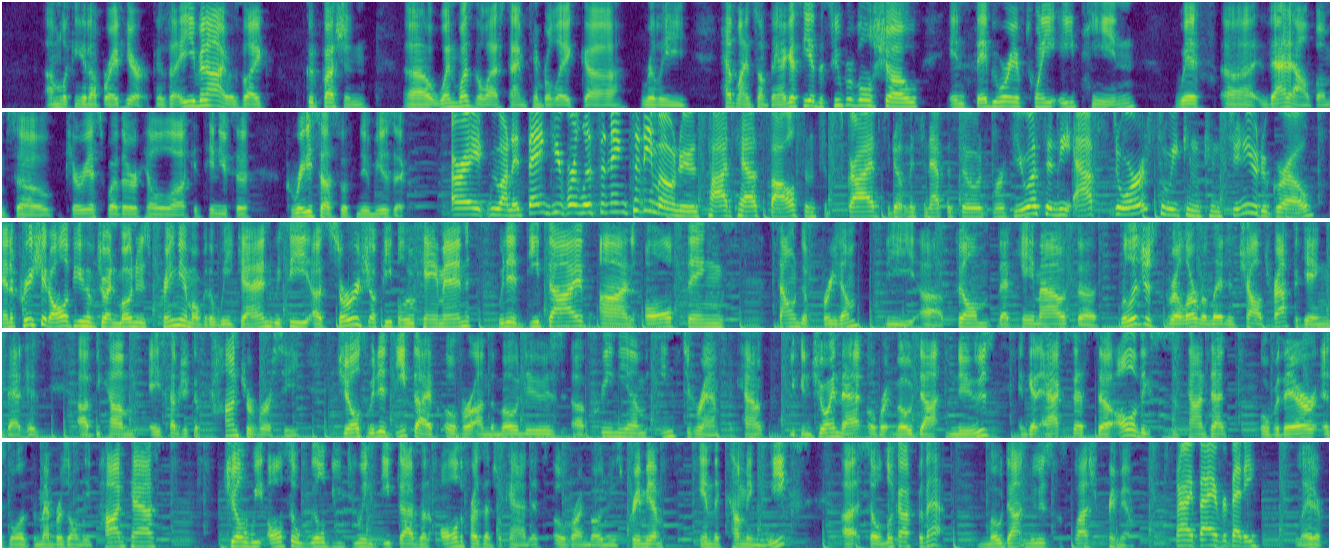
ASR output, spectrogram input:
I'm looking it up right here because even I was like, good question. Uh, when was the last time Timberlake uh, really headlined something? I guess he had the Super Bowl show in February of 2018 with uh, that album. So curious whether he'll uh, continue to grace us with new music. All right, we want to thank you for listening to the Mo News podcast. Follow us and subscribe so you don't miss an episode. Review us in the App Store so we can continue to grow. And appreciate all of you who have joined Mo News Premium over the weekend. We see a surge of people who came in. We did a deep dive on all things Sound of Freedom, the uh, film that came out, the religious thriller related to child trafficking that has uh, become a subject of controversy. Jills, we did a deep dive over on the Mo News uh, premium Instagram account. You can join that over at mo.news and get access to all of the exclusive content over there, as well as the members only podcast. Jill, we also will be doing deep dives on all the presidential candidates over on Mo News Premium in the coming weeks. Uh, so look out for that. Mo.news slash premium. All right. Bye, everybody. Later.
